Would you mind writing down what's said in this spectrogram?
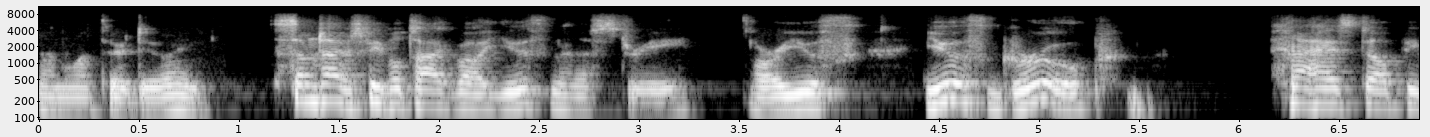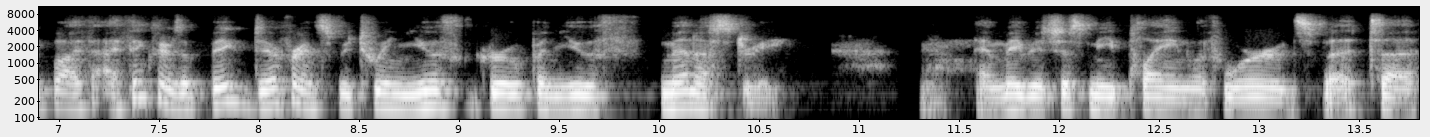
on what they're doing. Sometimes people talk about youth ministry or youth youth group. I always tell people I, th- I think there's a big difference between youth group and youth ministry and maybe it's just me playing with words, but uh,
